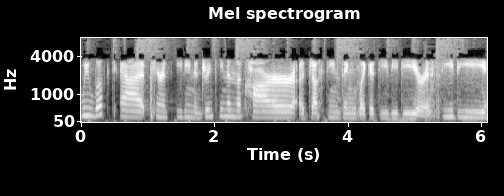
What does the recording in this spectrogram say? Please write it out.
we looked at parents eating and drinking in the car, adjusting things like a DVD or a CD,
